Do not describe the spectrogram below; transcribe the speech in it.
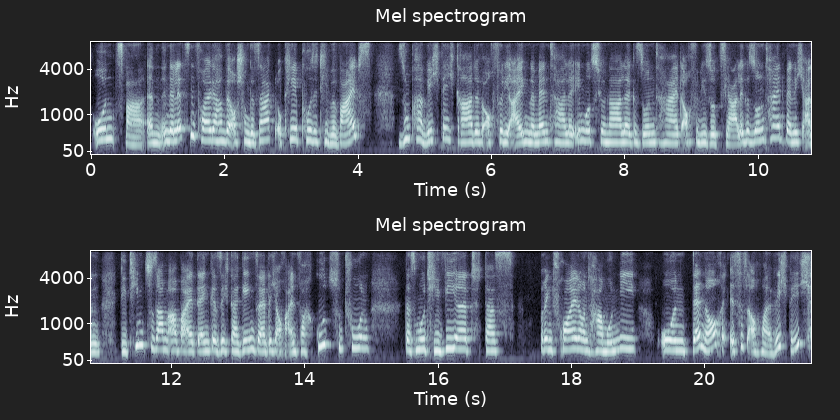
und zwar ähm, in der letzten Folge haben wir auch schon gesagt, okay, positive Vibes, super wichtig, gerade auch für die eigene mentale, emotionale Gesundheit, auch für die soziale Gesundheit. Wenn ich an die Teamzusammenarbeit denke, sich da gegenseitig auch einfach gut zu tun, das motiviert, das bringt Freude und Harmonie und dennoch ist es auch mal wichtig,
